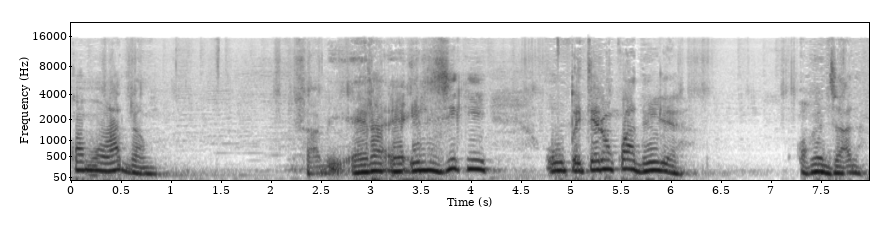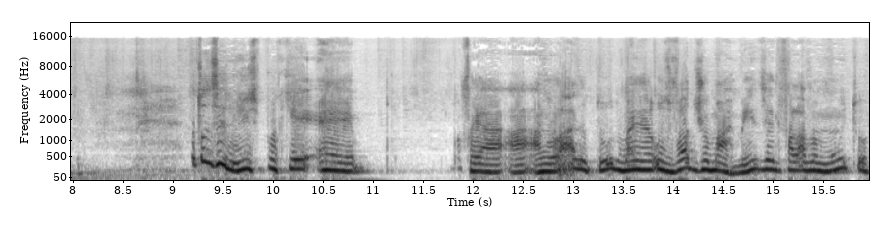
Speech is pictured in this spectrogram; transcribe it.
como um ladrão. Sabe? Era, é, ele dizia que o PT era uma quadrilha organizada. Eu estou dizendo isso porque é, foi a, a, anulado tudo, mas né, os votos de Gilmar Mendes, ele falava muito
